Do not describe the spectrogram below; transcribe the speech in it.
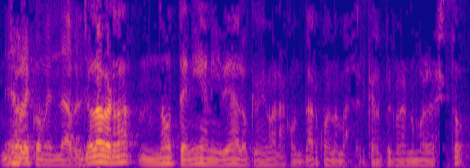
Yo- recomendable. Yo la verdad no tenía ni idea de lo que me iban a contar cuando me acerqué al primer número de esto.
